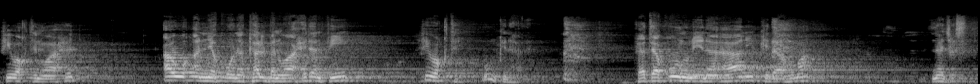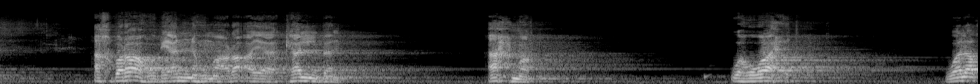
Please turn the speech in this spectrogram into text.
في وقت واحد أو أن يكون كلبا واحدا في في وقتين ممكن هذا. فتكون الإناءان كلاهما نجس. أخبراه بأنهما رأيا كلبا أحمر وهو واحد ولغ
